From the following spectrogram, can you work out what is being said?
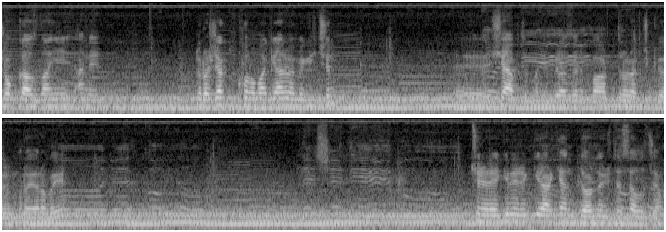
Çok gazdan hani duracak konuma gelmemek için eee, şey yaptım hani biraz hani bağırttırarak çıkıyorum buraya arabayı. Tünele girer, girerken dördüncü vitese alacağım.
